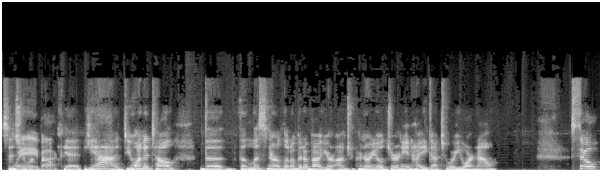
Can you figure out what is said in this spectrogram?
since way you were back. a kid. Yeah. Do you want to tell the the listener a little bit about your entrepreneurial journey and how you got to where you are now? So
